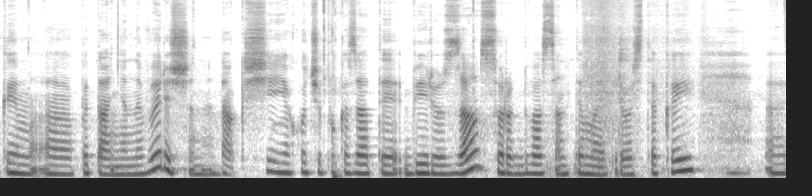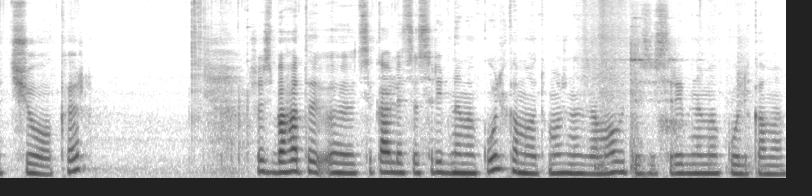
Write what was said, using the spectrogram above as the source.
ким е, питання не вирішене. Так, ще я хочу показати бірюза 42 см. Ось такий е, чокер. Щось багато е, цікавляться срібними кульками. От можна замовити зі срібними кульками.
